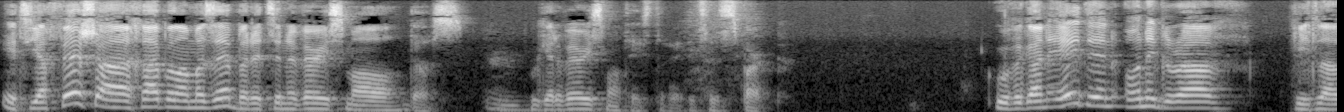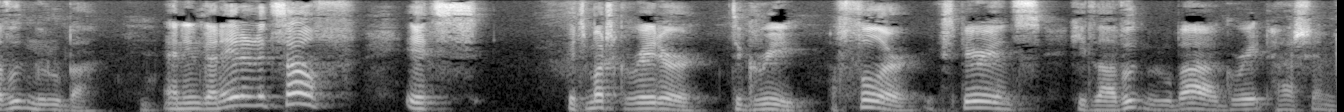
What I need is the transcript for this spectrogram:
It's Yafeh Sha'achab Olam Hazeh, but it's in a very small dose. Mm. We get a very small taste of it. It's a spark. Uvegan Eden onegrav vitlavut meruba. And in Gan Eden itself, it's, it's much greater degree, a fuller experience, hitlavut meruba, great passion.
